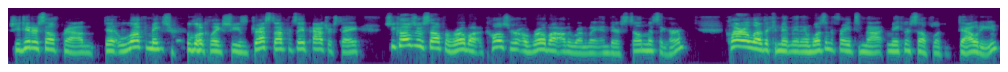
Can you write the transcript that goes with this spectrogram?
She did herself proud. That look makes her look like she's dressed up for St. Patrick's Day. She calls herself a robot, calls her a robot on the runway, and they're still missing her. Clara loved the commitment and wasn't afraid to not make herself look dowdy.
